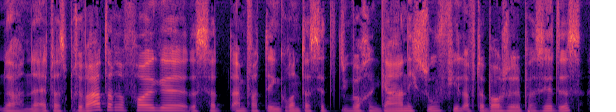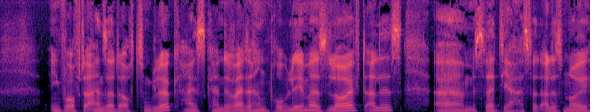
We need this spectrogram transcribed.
ja, eine etwas privatere Folge. Das hat einfach den Grund, dass jetzt die Woche gar nicht so viel auf der Baustelle passiert ist. Irgendwo auf der einen Seite auch zum Glück, heißt keine weiteren Probleme, es läuft alles. Ähm, es wird, ja, es wird alles neu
